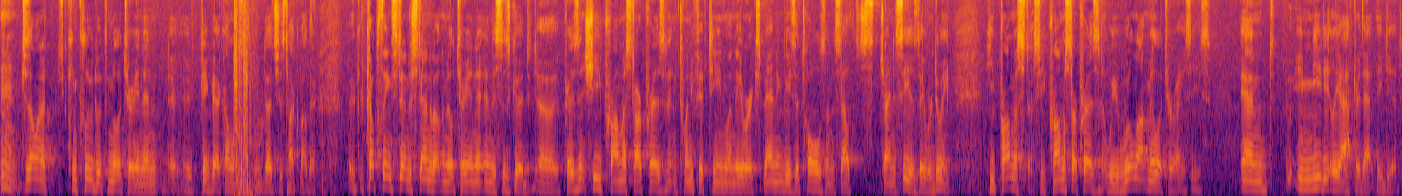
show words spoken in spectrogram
Because I want to conclude with the military and then uh, uh, piggyback on what Dutch just talked about there. A couple things to understand about the military, and, and this is good. Uh, President Xi promised our president in 2015 when they were expanding these atolls in the South China Sea as they were doing, he promised us, he promised our president, we will not militarize these. And immediately after that, they did.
